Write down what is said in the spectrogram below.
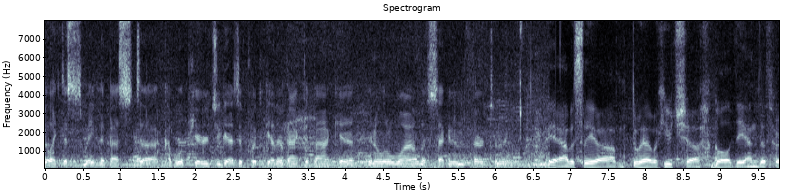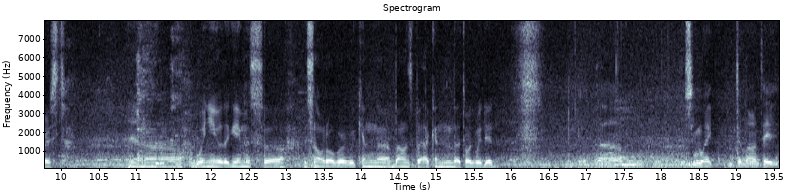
I feel like this is maybe the best uh, couple of periods you guys have put together back to back in a little while, the second and the third tonight. Yeah, obviously um, we have a huge uh, goal at the end, the first, and uh, we knew the game is uh, it's not over. We can uh, bounce back, and that's what we did. It seemed like Devante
